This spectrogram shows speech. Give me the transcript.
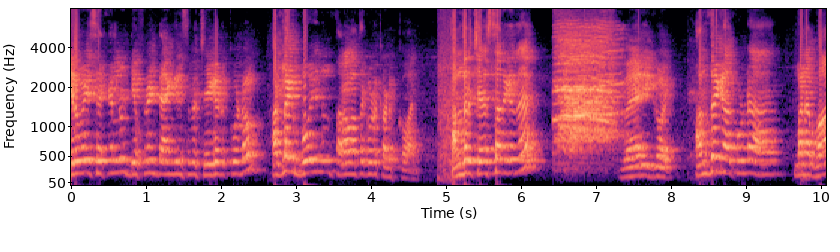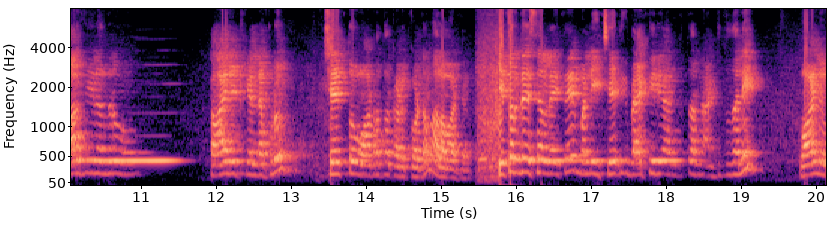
ఇరవై సెకండ్లు డిఫరెంట్ యాంగిల్స్లో చేయగడుక్కోవడం అట్లాగే భోజనం తర్వాత కూడా కడుక్కోవాలి. అందరూ చేస్తారు కదా? వెరీ గుడ్ అంతేకాకుండా మన భారతీయులందరూ టాయిలెట్కి వెళ్ళినప్పుడు చేతితో వాటర్తో కడుక్కోవడం అలవాటు. ఇతర దేశాల్లో అయితే మళ్ళీ చేతికి బ్యాక్టీరియా అంటుత అంటుతుందని వాళ్ళు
